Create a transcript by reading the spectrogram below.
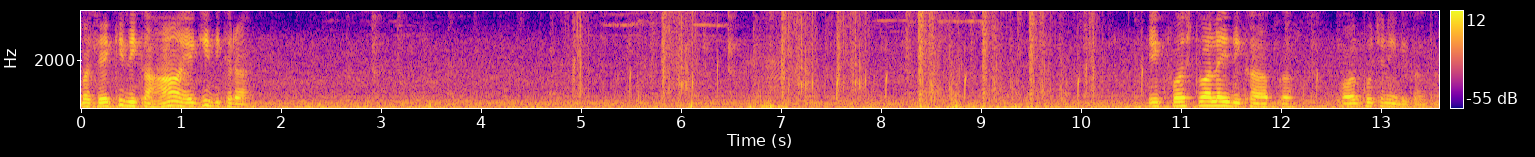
बस एक ही दिखा हाँ एक ही दिख रहा है। एक फ़र्स्ट वाला ही दिखा आपका, और कुछ नहीं दिखा था।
